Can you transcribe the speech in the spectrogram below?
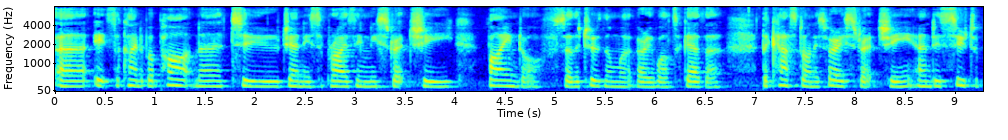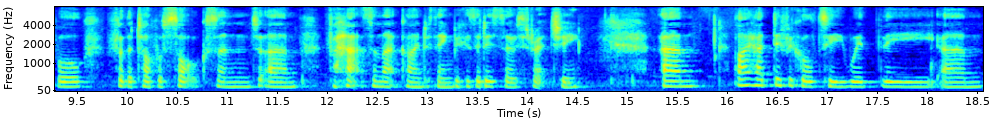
uh, it's a kind of a partner to Jeny's surprisingly stretchy bind off, so the two of them work very well together. The cast on is very stretchy and is suitable for the top of socks and um, for hats and that kind of thing because it is so stretchy. Um, I had difficulty with the um,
